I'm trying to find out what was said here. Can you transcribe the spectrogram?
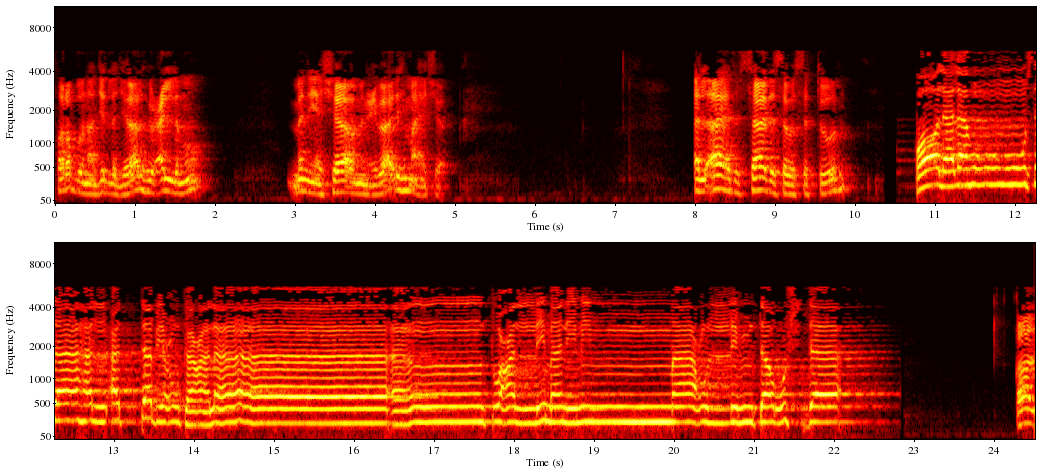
فربنا جل جلاله يعلم من يشاء من عباده ما يشاء. الآية السادسة والستون. قال له موسى هل أتبعك على أن تعلمني مما علمت رشدا؟ قال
